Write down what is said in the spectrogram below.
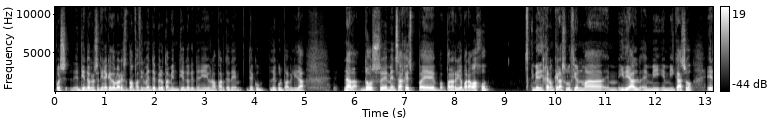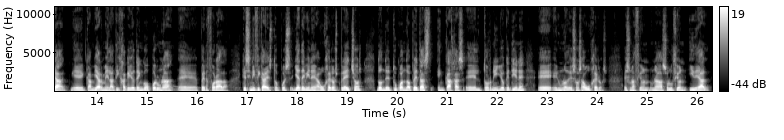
pues entiendo que no se tiene que doblar eso tan fácilmente, pero también entiendo que tenía una parte de, de culpabilidad. Nada, dos eh, mensajes eh, para arriba para abajo. Y me dijeron que la solución más em, ideal, en mi, en mi caso, era eh, cambiarme la tija que yo tengo por una perforada. ¿Qué significa esto? Pues ya te viene agujeros prehechos, donde tú cuando apretas encajas el tornillo que tiene en uno de esos agujeros. Es una, una solución ideal.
